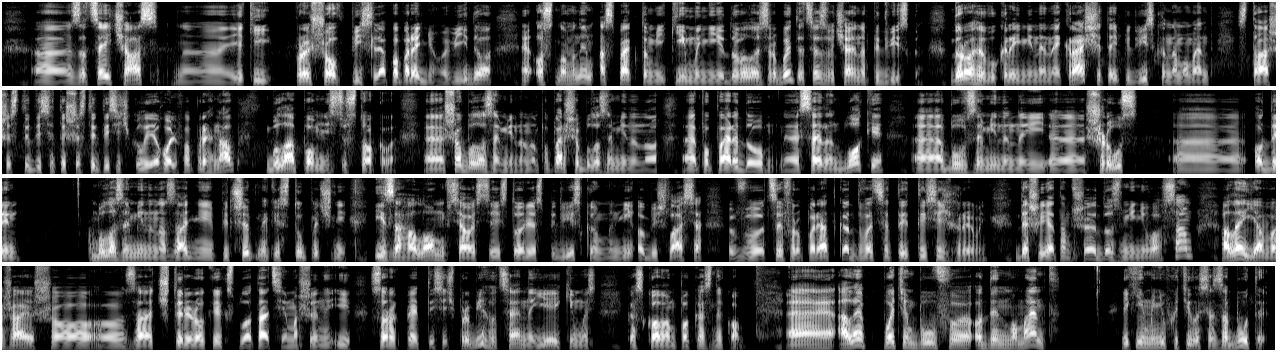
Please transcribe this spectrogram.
За цей час, е, який пройшов після попереднього відео, е, основним аспектом, який мені довелось зробити, це звичайно підвізка. Дороги в Україні не найкращі, та й підвізка на момент 166 тисяч, коли я гольфа пригнав, була повністю стокова. Е, Що було замінено? По-перше, було замінено е, попереду сайлент блоки, був замінений шрус один. Було замінено задні підшипники ступочні, і загалом вся ось ця історія з підвіскою мені обійшлася в цифру порядка 20 тисяч гривень. Дещо я там ще дозмінював сам, але я вважаю, що за 4 роки експлуатації машини і 45 тисяч пробігу це не є якимось казковим показником. Е, але потім був е, один момент, який мені б хотілося забути,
